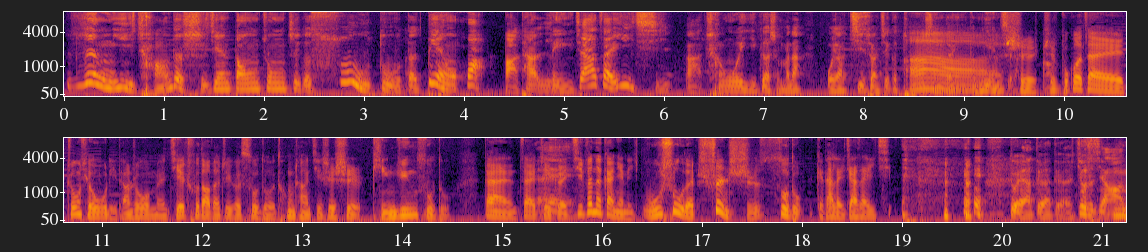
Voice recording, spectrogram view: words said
任意长的时间当中，这个速度的变化，把它累加在一起啊，成为一个什么呢？我要计算这个图形的一个面积、啊、是，啊只不过在中学物理当中，我们接触到的这个速度通常其实是平均速度，但在这个哎积分的概念里，无数的瞬时速度给它累加在一起。对啊，对啊，对啊，就是这样啊。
